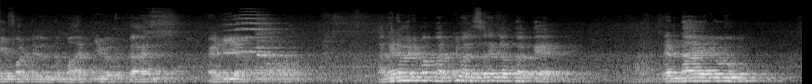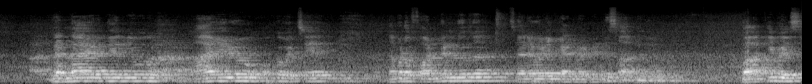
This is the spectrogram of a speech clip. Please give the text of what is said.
ഈ ഫണ്ടിൽ നിന്ന് മാറ്റി വെക്കാൻ കഴിയണം. അങ്ങനെ വരുമ്പോൾ മറ്റു മത്സരങ്ങൾക്കൊക്കെ രണ്ടായിരവും രണ്ടായിരത്തി അഞ്ഞൂറും ആയിരവും ഒക്കെ വെച്ച് നമ്മുടെ ഫണ്ടിൽ നിന്ന് ചെലവഴിക്കാൻ വേണ്ടിയിട്ട് സാധ്യതയുണ്ട്. ബാക്കി പൈസ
